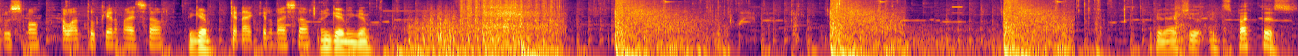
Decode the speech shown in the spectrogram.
through smoke. I want to kill myself. In game, Can I kill myself? in game, in game. Can actually inspect this.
